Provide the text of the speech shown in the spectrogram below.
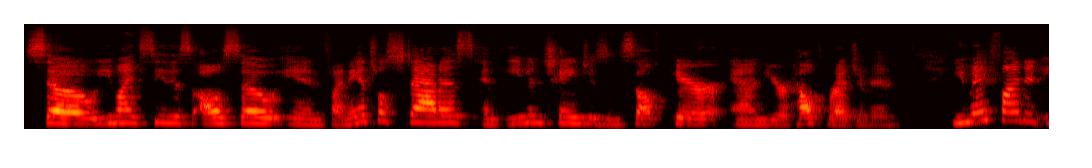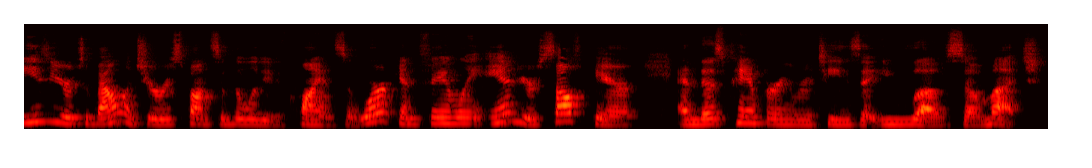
So you might see this also in financial status and even changes in self-care and your health regimen. You may find it easier to balance your responsibility to clients at work and family and your self-care and those pampering routines that you love so much.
